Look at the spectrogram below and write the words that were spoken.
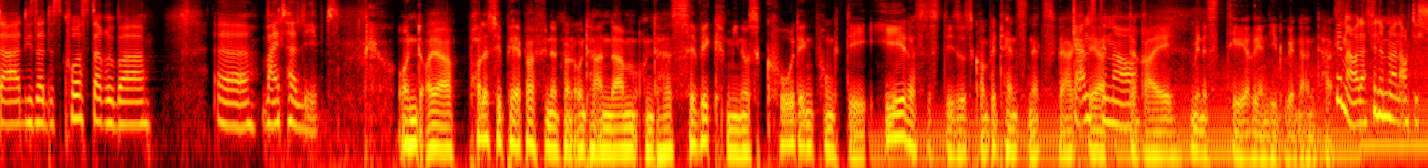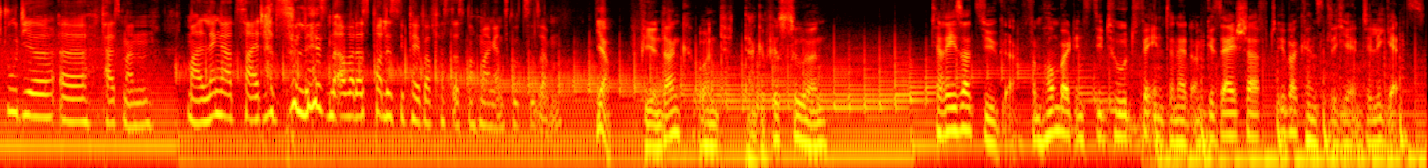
da dieser Diskurs darüber äh, weiterlebt. Und euer Policy Paper findet man unter anderem unter civic-coding.de. Das ist dieses Kompetenznetzwerk Ganz der genau. drei Ministerien, die du genannt hast. Genau, da findet man auch die Studie, äh, falls man mal länger Zeit hat zu lesen. Aber das Policy Paper fasst das nochmal ganz gut zusammen. Ja, vielen Dank und danke fürs Zuhören. Theresa Züger vom Humboldt-Institut für Internet und Gesellschaft über künstliche Intelligenz.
